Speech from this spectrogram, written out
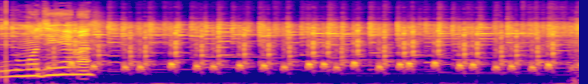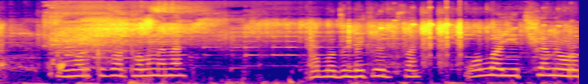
Oğlum hadi hemen. Bunları kızartalım hemen. Ablacığım bekle lütfen. Vallahi yetişemiyorum.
